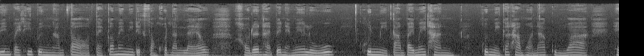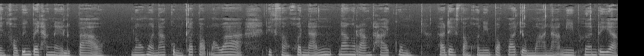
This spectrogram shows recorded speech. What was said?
วิ่งไปที่บึงน้ำต่อ แต่ก็ไม่มีเด็กสองคนนั้นแล้ว เขาเดินหายไปไหนไม่รู้ คุณหมีตามไปไม่ทัน คุณหมีก็ถามหัวหน้ากลุ่มว่า เห็นเขาวิ่งไปทางไหนหรือเปล่า น้องหัวหน้ากลุ่มก็ตอบมาว่า เด็กสองคนนั้นนั่งรังท้ายกลุ่ม แล้วเด็กสองคนนี้บอกว่าเดี๋ยวมานะมีเพื่อนเรียก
